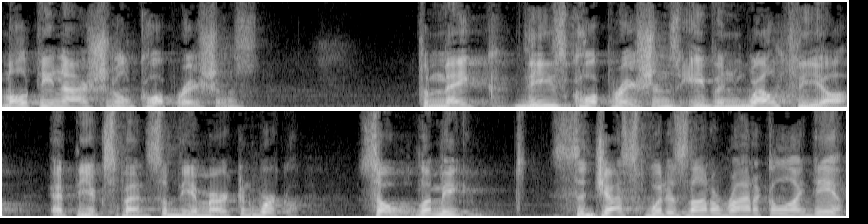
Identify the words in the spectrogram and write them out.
multinational corporations to make these corporations even wealthier at the expense of the American worker. So let me suggest what is not a radical idea.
